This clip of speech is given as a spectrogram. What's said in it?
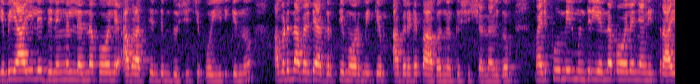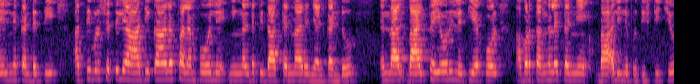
ഗിബയായിലെ ദിനങ്ങളിലെന്ന പോലെ അവർ അത്യന്തം ദുഷിച്ചു പോയിരിക്കുന്നു. അവിടുന്ന് അവരുടെ അകൃത്യം ഓർമ്മിക്കും. അവരുടെ പാപങ്ങൾക്ക് ശിക്ഷ നൽകും. മരുഭൂമിയിൽ മുന്തിരി എന്ന പോലെ ഞാൻ ഇസ്രായേലിനെ കണ്ടെത്തി. അത്തിവൃക്ഷത്തിലെ ആദ്യകാല ഫലം പോലെ നിങ്ങളുടെ പിതാക്കന്മാരെ ഞാൻ കണ്ടു. എന്നാൽ ബാൽപയോറിലെത്തിയപ്പോൾ അവർ തങ്ങളെ തന്നെ ബാലിന് പ്രതിഷ്ഠിച്ചു.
